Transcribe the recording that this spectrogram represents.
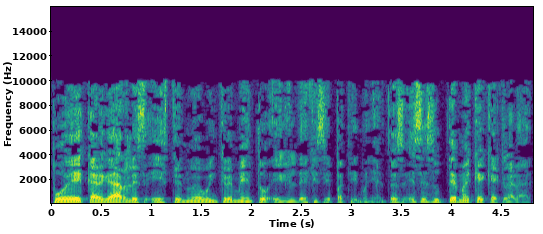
poder cargarles este nuevo incremento en el déficit patrimonial. Entonces ese es un tema que hay que aclarar.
